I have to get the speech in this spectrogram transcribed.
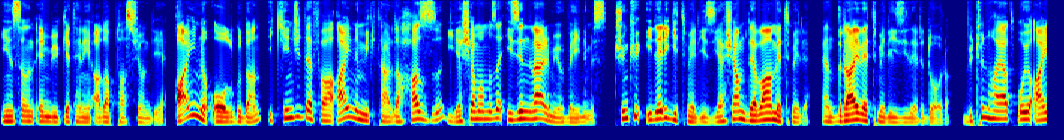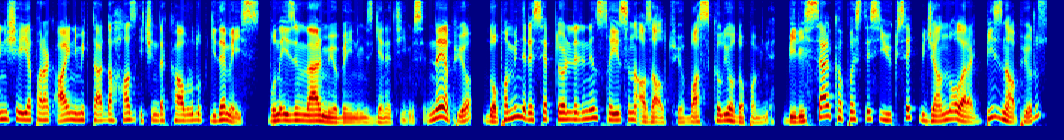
insanın en büyük yeteneği adaptasyon diye. Aynı olgudan ikinci defa aynı miktarda hazzı yaşamamıza izin vermiyor beynimiz. Çünkü ileri gitmeliyiz. Yaşam devam etmeli. Yani drive etmeliyiz ileri doğru. Bütün hayat boyu aynı şeyi yaparak aynı miktarda haz içinde kavrulup gidemeyiz. Buna izin vermiyor beynimiz, genetiğimiz. Ne yapıyor? Dopamin reseptörlerinin sayısını azaltıyor, baskılıyor dopamini. Bilişsel kapasitesi yüksek bir canlı olarak biz ne yapıyoruz?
